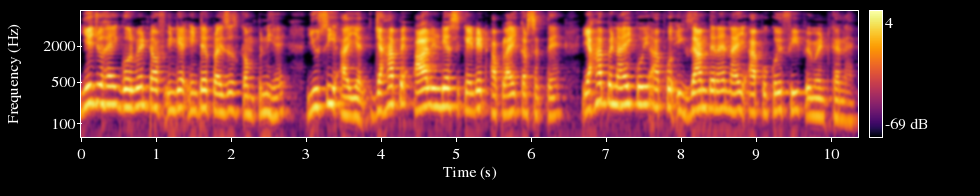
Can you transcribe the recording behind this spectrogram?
ये जो है government of India enterprises company है यू सी आई एल जहाँ पर ऑल इंडिया से कैंडिडेट अप्लाई कर सकते हैं। यहाँ पे ना ही कोई आपको एग्ज़ाम देना है, ना ही आपको कोई फ़ी पेमेंट करना है।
